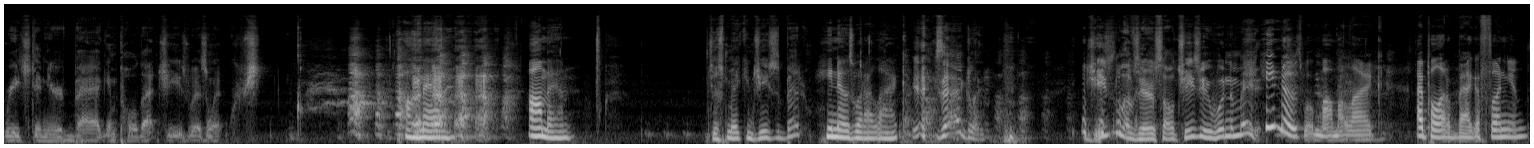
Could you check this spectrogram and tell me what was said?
reached in your bag and pulled that Cheez Whiz and went. Whoosh. Amen. Amen. Just making Jesus better. He knows what I like. Yeah, exactly. Jesus loves aerosol cheese, or he wouldn't have made it. He knows what Mama like. I pull out a bag of Funyuns.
